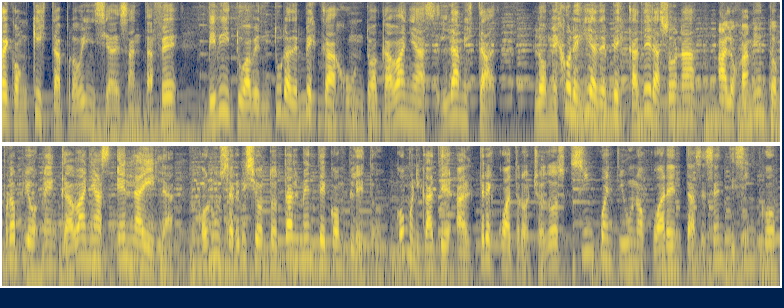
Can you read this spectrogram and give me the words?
Reconquista, provincia de Santa Fe, viví tu aventura de pesca junto a Cabañas La Amistad. Los mejores guías de pesca de la zona, alojamiento propio en cabañas en la isla, con un servicio totalmente completo. Comunicate al 3482 51 40 65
